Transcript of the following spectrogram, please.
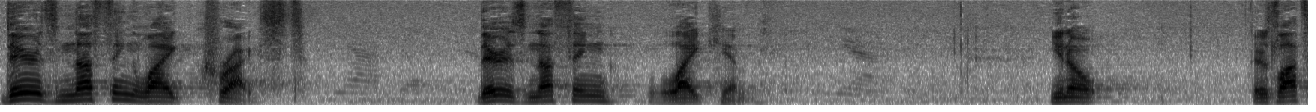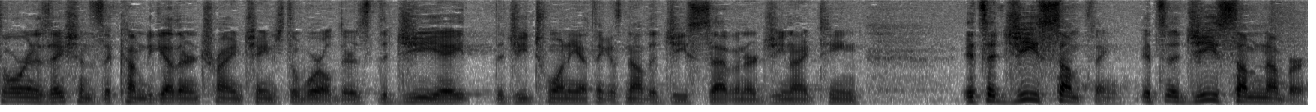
There is nothing like Christ. There is nothing like him. You know, there's lots of organizations that come together and try and change the world. There's the G8, the G20, I think it's now the G7 or G19. It's a G something, it's a G some number.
